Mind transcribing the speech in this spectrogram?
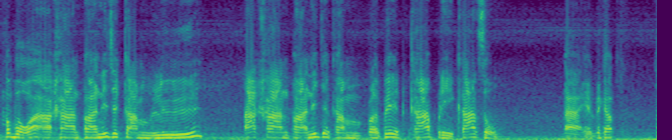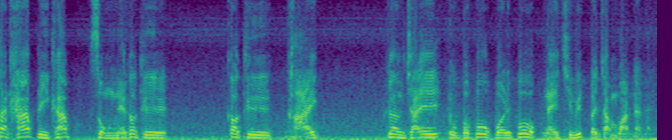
เขาบอกว่าอาคารพาณิชยกรรม หรืออาคารพาณิชยกรรมประเภทค้าปลีกค้าส่งอ่าเห็นไหมครับ ถ้าค้าปลีกครับส่งเนี่ยก็คือก็คือขายเครื่องใช้อุปโภคบริโภคในชีวิตประจำวันนั่นแหละ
